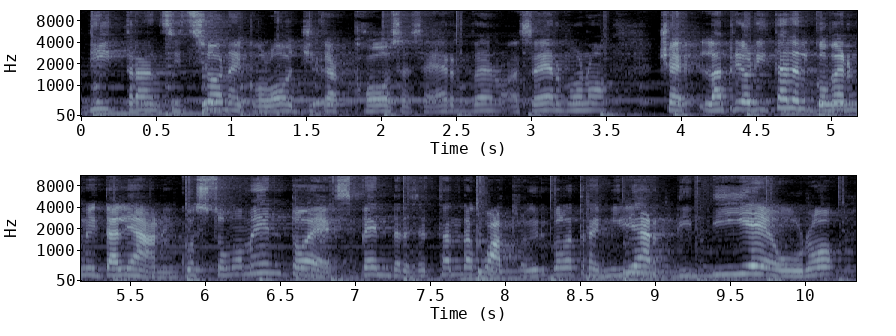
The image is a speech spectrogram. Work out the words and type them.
di transizione ecologica cosa servono? Cioè la priorità del governo italiano in questo momento è spendere 74,3 miliardi di euro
